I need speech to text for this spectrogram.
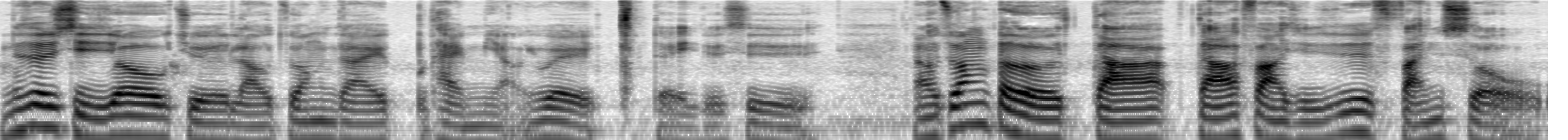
我那时候其实就觉得老庄应该不太妙，因为对，就是。老庄的打打法其实是反手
